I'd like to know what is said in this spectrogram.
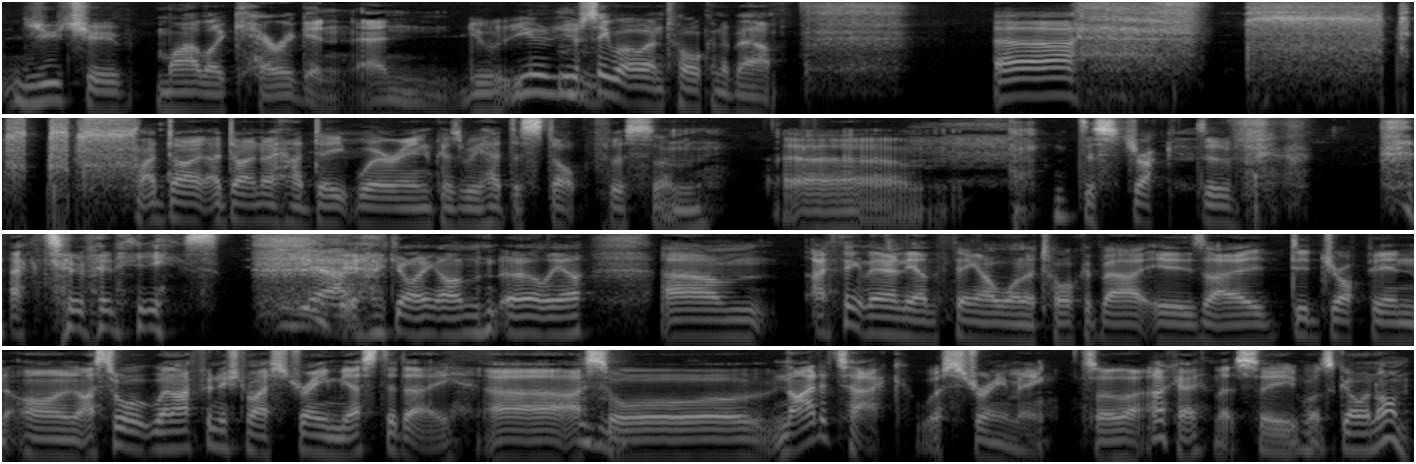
YouTube Milo Kerrigan, and you you Mm. you'll see what I'm talking about. Uh. I don't I don't know how deep we're in because we had to stop for some um, destructive activities Yeah. going on earlier. Um, I think the only other thing I want to talk about is I did drop in on I saw when I finished my stream yesterday. Uh, I saw Night Attack was streaming, so like, okay, let's see what's going on.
